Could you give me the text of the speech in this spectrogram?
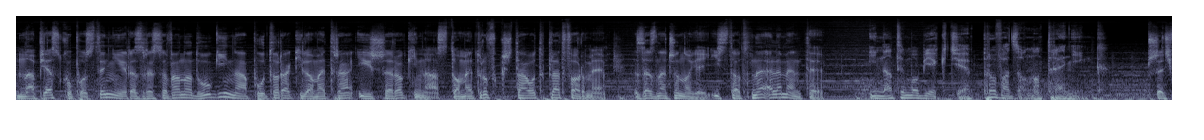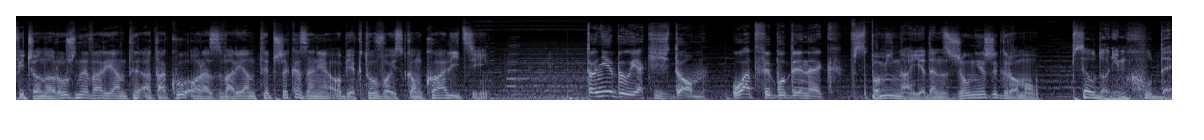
Na piasku pustyni rozrysowano długi na 1,5 kilometra i szeroki na 100 metrów kształt platformy. Zaznaczono jej istotne elementy. I na tym obiekcie prowadzono trening. Przećwiczono różne warianty ataku oraz warianty przekazania obiektu wojskom koalicji. To nie był jakiś dom, łatwy budynek. Wspomina jeden z żołnierzy Gromu. Pseudonim Chudy.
